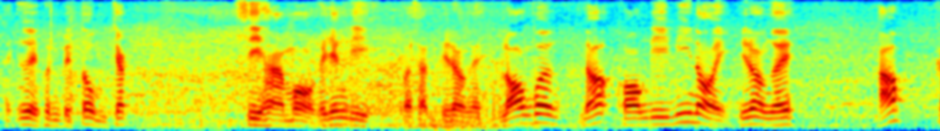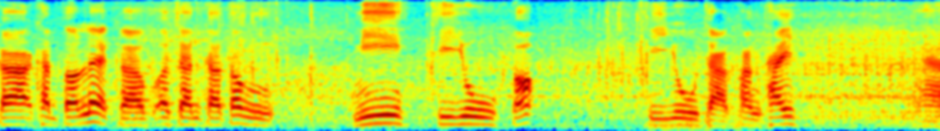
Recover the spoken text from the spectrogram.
ให้เอ้ยเพิ่นไปต้มจัก4 5หม้อก็ยังดีว่าสันพี่น้องเอ้ยลองเบิ่งเนาะของดีมีหน่อยพี่น้องเอ้ยเอากะขั้นตอนแรกก็อาจารย์ก็ต้องมีทียูเนาะทียูจากฝั่งไทยอ่า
